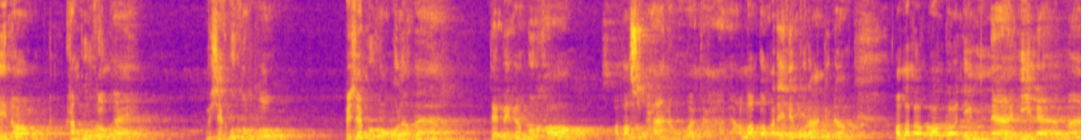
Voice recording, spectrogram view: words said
พี่น้องคำพูดของใครไม่ใช่พูดของผมไม่ใช่พูดของอุลามะแต่เป็นคำพูดของ อัลลอฮฺ سبحانه และ تعالى อัลลอฮ์บอกอะไรในกุรอานพี่น้องอัลลอฮ์บอกว่ากอดิมนาอิลามา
